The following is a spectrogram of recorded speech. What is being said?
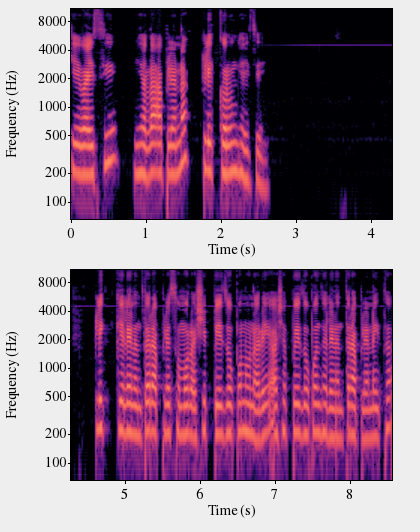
K Y C ह्याला आपल्याला क्लिक करून घ्यायचे. क्लिक केल्यानंतर आपल्यासमोर अशी पेज ओपन होणार आहे. अशा पेज ओपन झाल्यानंतर आपल्याला इथं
